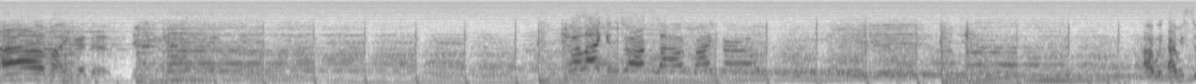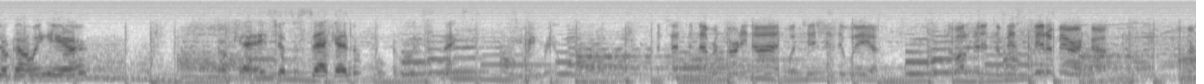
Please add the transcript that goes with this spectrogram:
Oh my goodness. Are we, are we still going here? Okay, it's just a second. What's next? Contestant number 39, Letitia DeWea. An alternate to Miss Mid-America. Her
